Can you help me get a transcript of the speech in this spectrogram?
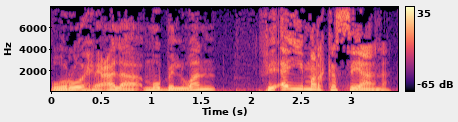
وروحي على موبيل 1 في أي مركز صيانة.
